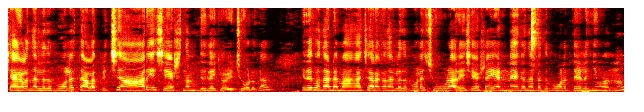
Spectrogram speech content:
ശകലം നല്ലതുപോലെ തിളപ്പിച്ച് ആറിയ ശേഷം നമുക്കിതിലേക്ക് ഒഴിച്ചു കൊടുക്കാം. ഇതിപ്പോൾ തന്നെ മാങ്ങാച്ചാറൊക്കെ നല്ലതുപോലെ ചൂടാറിയ ശേഷം എണ്ണയൊക്കെ നല്ലതുപോലെ തെളിഞ്ഞു വന്നു.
